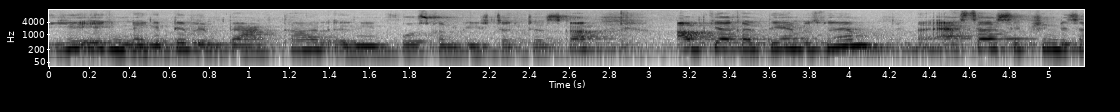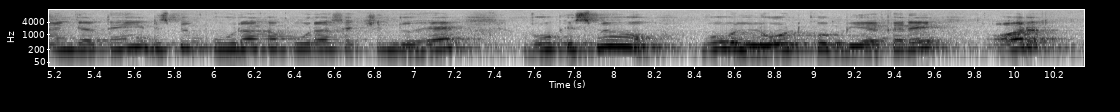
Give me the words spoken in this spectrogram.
ये एक नेगेटिव इम्पैक्ट था रेनफोर्स कंक्रीट स्ट्रक्चर्स का। अब क्या करते हैं हम इसमें हम ऐसा सेक्शन डिज़ाइन करते हैं, जिसमें पूरा का पूरा सेक्शन जो है, वो किसमें हो? वो लोड को बियर करे और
